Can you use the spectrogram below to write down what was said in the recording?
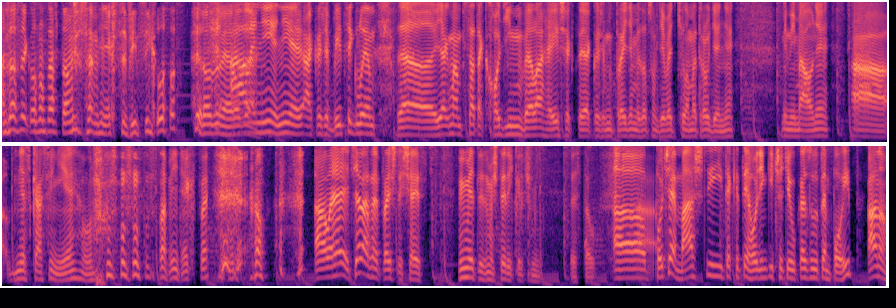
a zasekol som sa v tom, že sa mi nechce bicyklovať. Rozumiem, Ale rozumiem. nie, nie, akože bicyklujem, uh, jak mám psa, tak chodím veľa, hej, však to je akože my prejdeme psom 9 km denne, minimálne. A dneska asi nie, lebo sa mi nechce. Ale hej, včera sme prešli 6, vymietli sme 4 krčmy cestou. Uh, počkaj, máš ty také tie hodinky, čo ti ukazujú ten pohyb? Áno,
